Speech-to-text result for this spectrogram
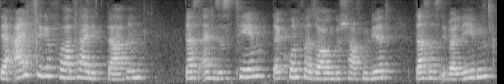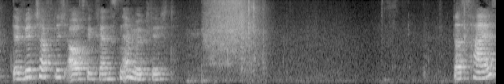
Der einzige Vorteil liegt darin, dass ein System der Grundversorgung geschaffen wird, das das Überleben der wirtschaftlich Ausgegrenzten ermöglicht. Das heißt,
